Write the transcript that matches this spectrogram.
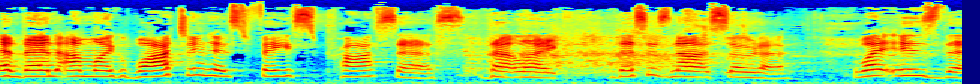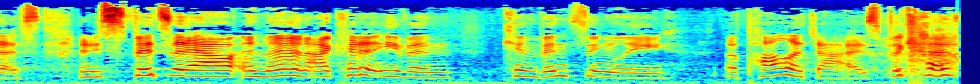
And then I'm like watching his face process that, like, this is not soda. What is this? And he spits it out, and then I couldn't even convincingly apologize because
